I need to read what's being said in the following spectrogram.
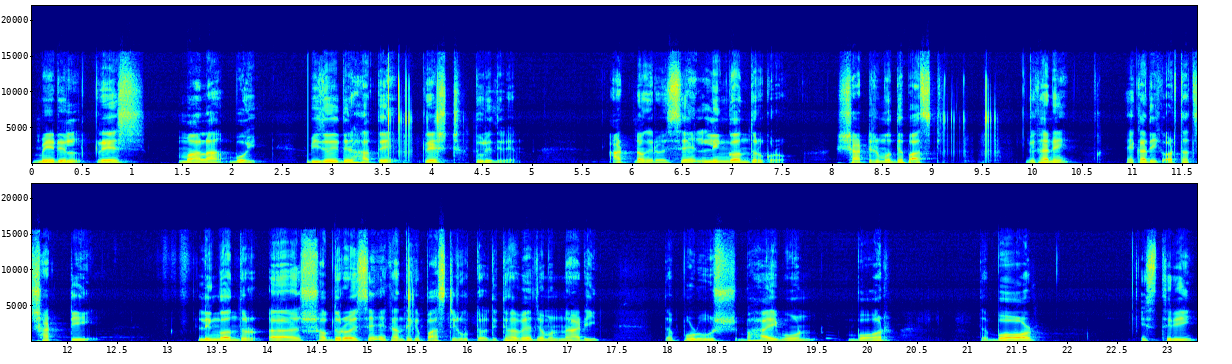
মেডেল ক্রেস্ট মালা, বই। বিজয়ীদের হাতে ক্রেস্ট তুলে দিলেন। আট নঙে রয়েছে, লিঙ্গান্তর করো। ষাটের মধ্যে পাঁচটি। এখানে একাধিক, অর্থাৎ ষাটটি লিঙ্গন্তর শব্দ রয়েছে। এখান থেকে পাঁচটির উত্তর দিতে হবে, যেমন নারী পুরুষ, ভাই, বোন, বর বর, স্ত্রী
